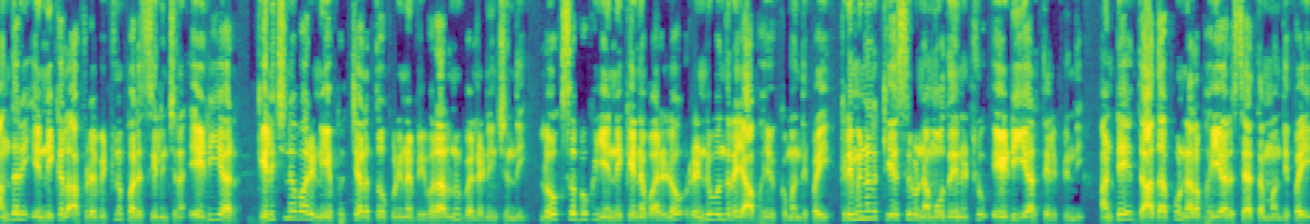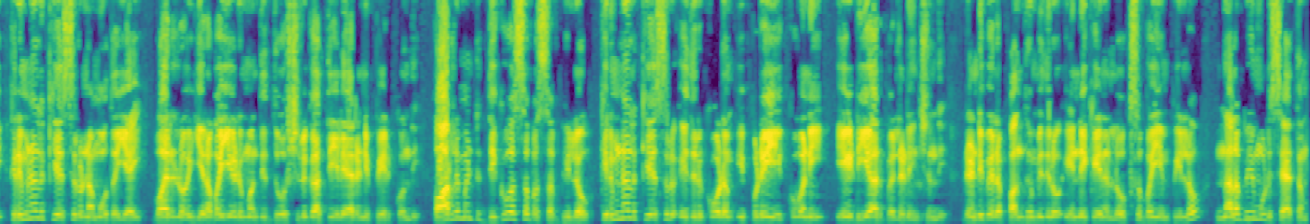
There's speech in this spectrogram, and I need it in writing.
అందరి ఎన్నికల అఫిడవిట్లను పరిశీలించిన ఏడీఆర్ గెలిచిన వారి నేపథ్యాలతో కూడిన వివరాలను వెల్లడించింది. లోక్సభకు ఎన్నికైన వారిలో రెండు వందల యాభై ఒక్క మందిపై క్రిమినల్ కేసులు నమోదైనట్లు ఏడీఆర్ తెలిపింది. అంటే దాదాపు నలభై ఆరు శాతం మందిపై క్రిమినల్ కేసులు నమోదయ్యాయి. వారిలో ఇరవై ఏడు మంది దోషులుగా తేలారని పేర్కొంది. పార్లమెంటు దిగువ సభ సభ్యులు ఏపీలో క్రిమినల్ కేసులు ఎదుర్కోవడం ఇప్పుడే ఎక్కువని ఏడీఆర్ వెల్లడించింది. రెండు వేల పంతొమ్మిదిలో ఎన్నికైన లోక్సభ ఎంపీల్లో నలభై మూడు శాతం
